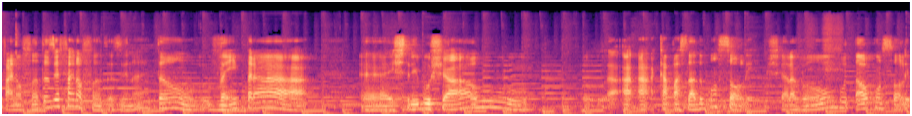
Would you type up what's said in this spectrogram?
Final Fantasy é Final Fantasy, né? Então vem pra é, estribuchar o, a, a- capacidade do console. Os caras vão botar o console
